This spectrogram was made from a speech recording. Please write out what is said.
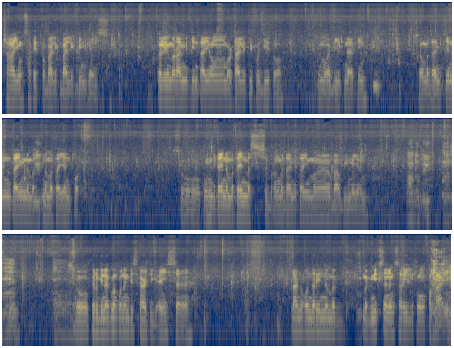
Tsaka yung sakit pabalik-balik din guys. Actually marami din tayong mortality po dito sa mga biik natin. So madami din tayong namat- namatayan po. So kung hindi tayo namatayan mas sobrang madami tayong mga baboy ngayon. So pero ginagawa ko ng discarte guys sa plano ko na rin na mag mag-mix na ng sarili kong pakain.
